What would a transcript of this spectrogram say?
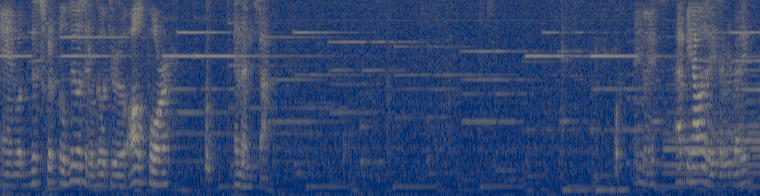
And what this script will do is it'll go through all four and then stop. Anyways, happy holidays, everybody.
